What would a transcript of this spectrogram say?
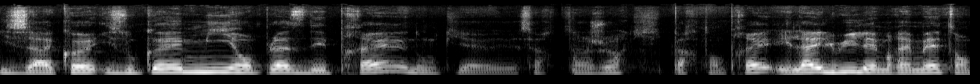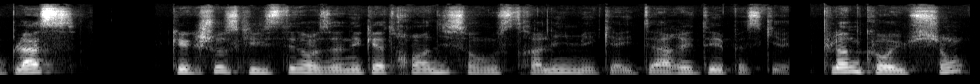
Ils, a quand- ils ont quand même mis en place des prêts, donc il y a certains joueurs qui partent en prêt. Et là, lui, il aimerait mettre en place quelque chose qui existait dans les années 90 en Australie, mais qui a été arrêté parce qu'il y avait plein de corruption.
